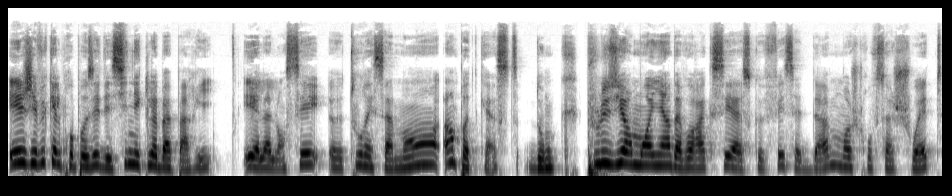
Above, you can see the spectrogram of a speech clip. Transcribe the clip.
Et j'ai vu qu'elle proposait des ciné-clubs à Paris. Et elle a lancé euh, tout récemment un podcast. Donc, plusieurs moyens d'avoir accès à ce que fait cette dame. Moi, je trouve ça chouette.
